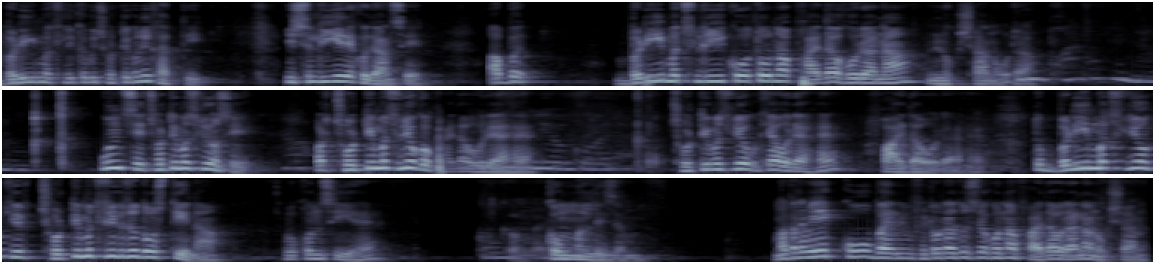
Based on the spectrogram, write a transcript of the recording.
बड़ी मछली कभी छोटी को नहीं खाती। इसलिए देखो ध्यान से अब बड़ी मछली को तो ना फ़ायदा हो रहा ना नुकसान हो रहा। उनसे छोटी मछलियों से। और छोटी मछलियों को फ़ायदा हो रहा है। छोटी मछलियों को क्या हो रहा है? फ़ायदा हो रहा है। तो बड़ी मछलियों की छोटी मछली की जो दोस्ती है ना वो कौन सी है? कॉमनलिज्म मतलब एक को बेनिफिट हो रहा है दूसरे को ना फ़ायदा हो रहा है ना नुकसान।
